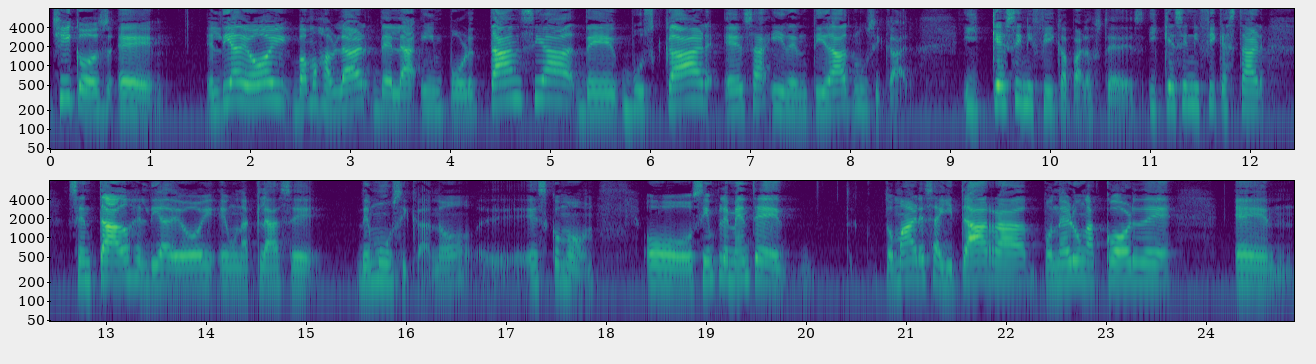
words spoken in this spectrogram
chicos, eh, el día de hoy vamos a hablar de la importancia de buscar esa identidad musical y qué significa para ustedes y qué significa estar sentados el día de hoy en una clase de música, ¿no? Eh, es como, o simplemente tomar esa guitarra, poner un acorde em,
